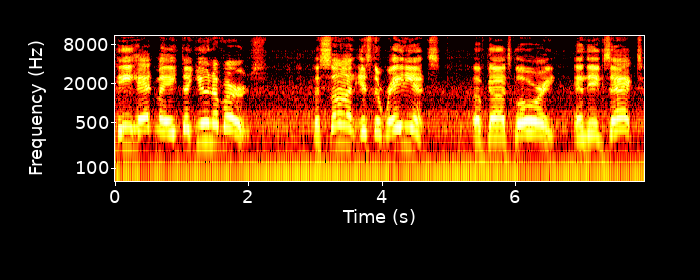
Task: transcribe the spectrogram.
he had made the universe. The Son is the radiance of God's glory and the exact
